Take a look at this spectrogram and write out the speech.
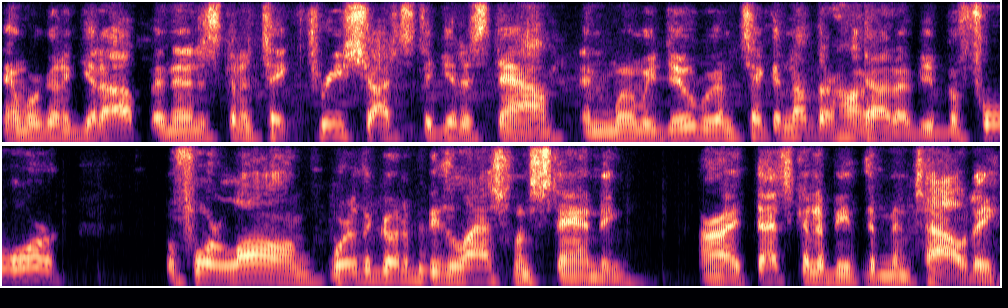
and we're going to get up. And then it's going to take three shots to get us down. And when we do, we're going to take another hunk out of you. Before, before long, we're going to be the last one standing. All right. That's going to be the mentality.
